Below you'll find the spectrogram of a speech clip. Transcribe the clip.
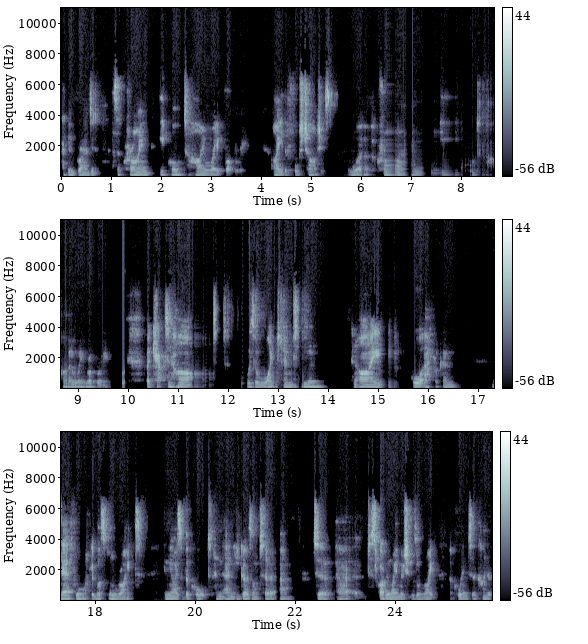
have been branded as a crime equal to highway robbery i.e., the false charges, were a crime equal to highway robbery. But Captain Hart was a white gentleman, and I, poor African, therefore it was all right in the eyes of the court. And, and he goes on to, um, to uh, describe the way in which it was all right according to the kind of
